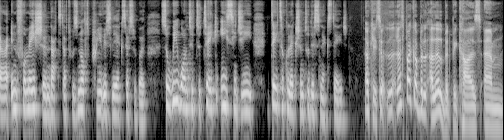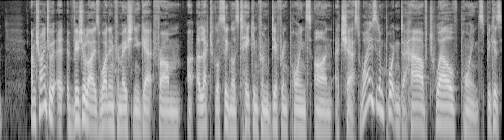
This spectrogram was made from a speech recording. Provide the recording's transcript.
uh, information that, that was not previously accessible. So we wanted to take ECG data collection to this next stage. Okay, so let's back up a, little bit because um, I'm trying to uh, visualize what information you get from uh, electrical signals taken from different points on a chest. Why is it important to have 12 points? Because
